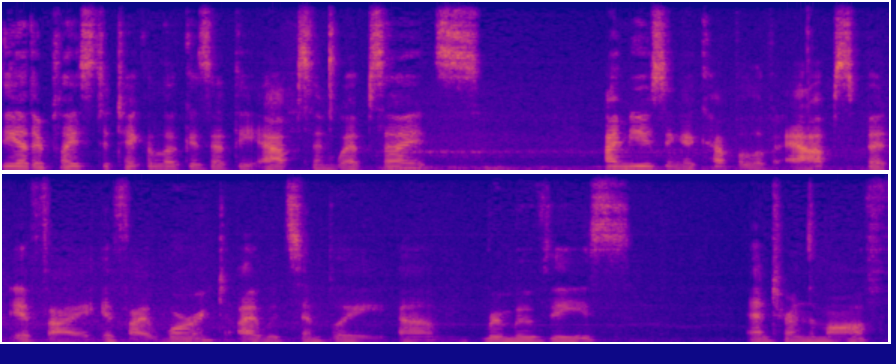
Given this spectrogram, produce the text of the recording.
The other place to take a look is at the apps and websites. I'm using a couple of apps, but if I if I weren't, I would simply um, remove these and turn them off.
